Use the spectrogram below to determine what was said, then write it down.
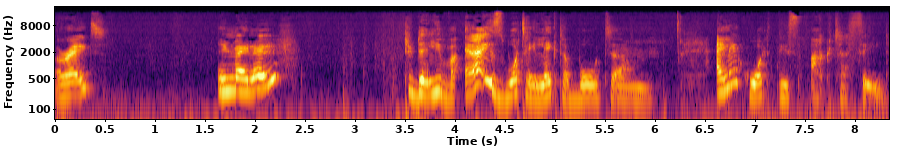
All right, in my life to deliver, and that is what I liked about. Um, I like what this actor said.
